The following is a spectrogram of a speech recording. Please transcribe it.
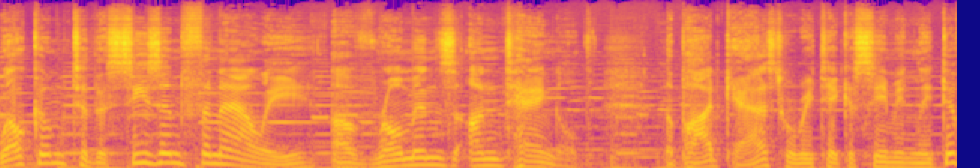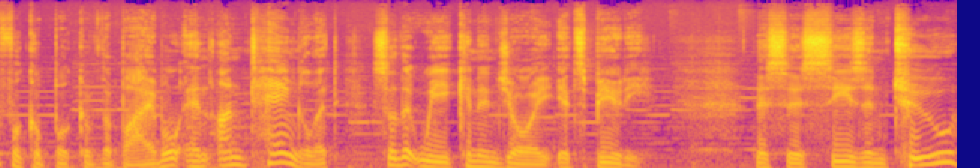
Welcome to the season finale of Romans Untangled, the podcast where we take a seemingly difficult book of the Bible and untangle it so that we can enjoy its beauty. This is season two,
